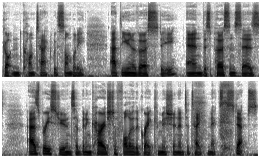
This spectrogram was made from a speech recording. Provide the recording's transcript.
got in contact with somebody at the university, and this person says, Asbury students have been encouraged to follow the Great Commission and to take next steps.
